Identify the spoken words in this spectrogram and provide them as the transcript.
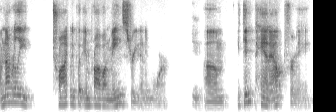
I'm not really trying to put improv on Main Street anymore. Hmm. Um, it didn't pan out for me.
